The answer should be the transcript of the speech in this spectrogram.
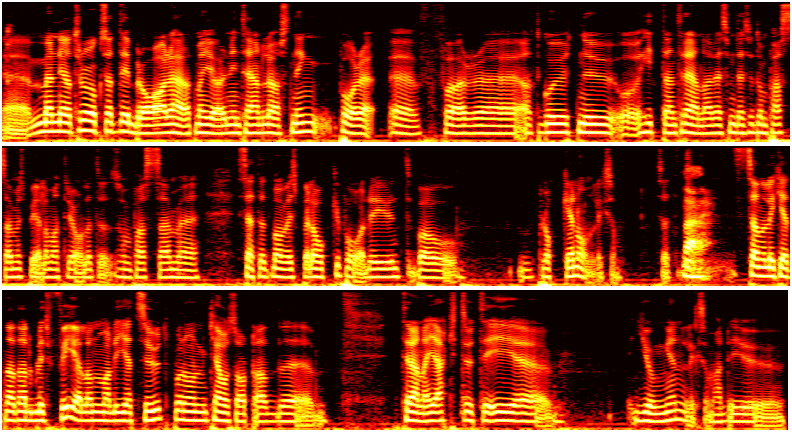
eh, Men jag tror också att det är bra det här att man gör en intern lösning på det eh, För att gå ut nu och hitta en tränare som dessutom passar med spelarmaterialet Som passar med sättet man vill spela hockey på Det är ju inte bara att plocka någon liksom Så att Nej. sannolikheten att det hade blivit fel om de hade gett sig ut på någon kaosartad eh, Tränarjakt ute i eh, djungeln liksom hade ju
